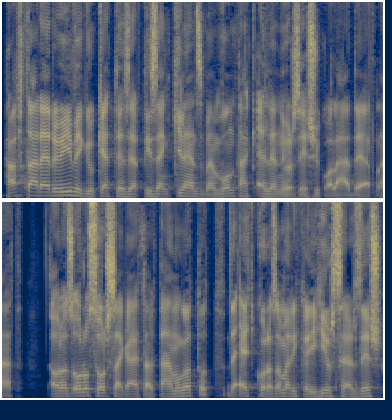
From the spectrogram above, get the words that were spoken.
Haftar erői végül 2019-ben vonták ellenőrzésük alá Dernát, ahol az Oroszország által támogatott, de egykor az amerikai hírszerzés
